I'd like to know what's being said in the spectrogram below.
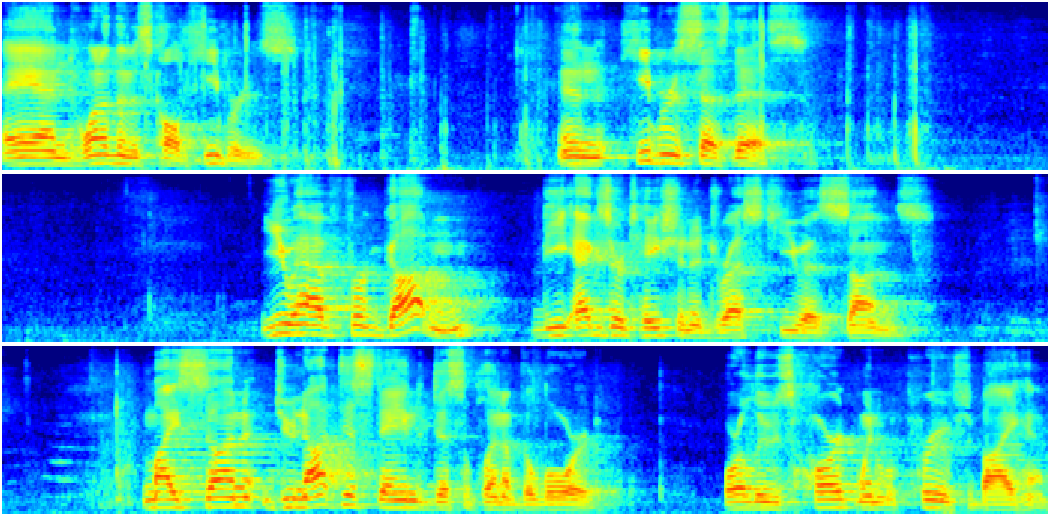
And one of them is called Hebrews. And Hebrews says this You have forgotten the exhortation addressed to you as sons. My son, do not disdain the discipline of the Lord or lose heart when reproved by him.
